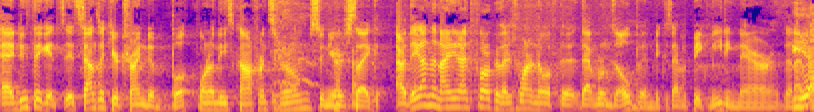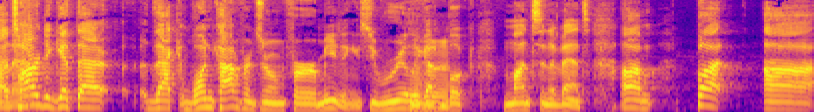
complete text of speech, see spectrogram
I do think it, it sounds like you're trying to book one of these conference rooms, and you're just like, are they on the 99th floor? Because I just want to know if the, that room's open because I have a big meeting there. That I yeah, wanna, it's hard to get that that one conference room for meetings. You really got Mm-hmm. to book months in advance. Um, but uh,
